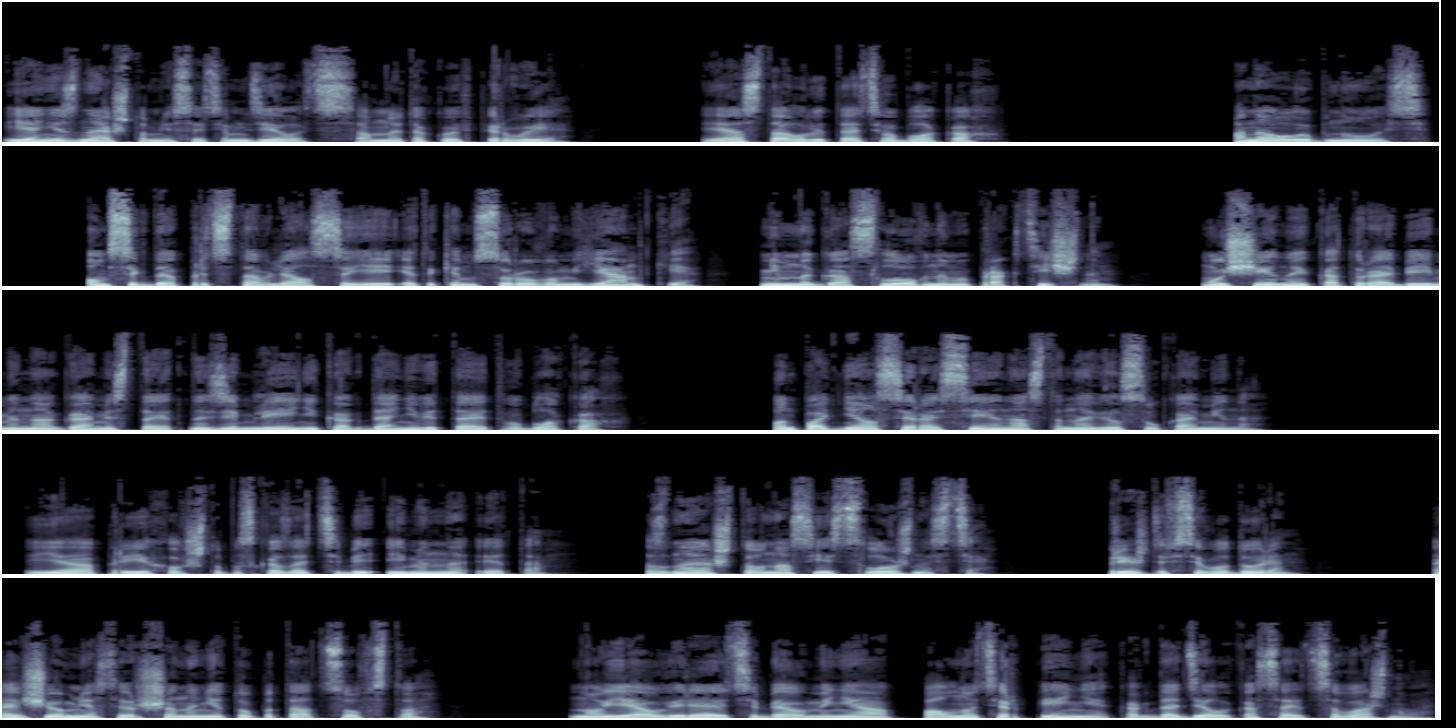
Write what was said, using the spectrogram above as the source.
Я не знаю, что мне с этим делать, со мной такое впервые. Я стал витать в облаках». Она улыбнулась. Он всегда представлялся ей этаким суровым янки, немногословным и практичным. Мужчиной, который обеими ногами стоит на земле и никогда не витает в облаках. Он поднялся рассеянно остановился у камина. «Я приехал, чтобы сказать тебе именно это. Знаю, что у нас есть сложности. Прежде всего, Дорин. А еще у меня совершенно нет опыта отцовства. Но я уверяю тебя, у меня полно терпения, когда дело касается важного».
